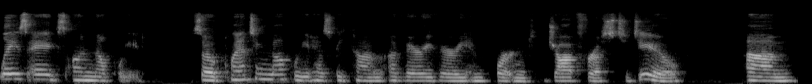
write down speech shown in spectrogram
lays eggs on milkweed. So planting milkweed has become a very, very important job for us to do. Um,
